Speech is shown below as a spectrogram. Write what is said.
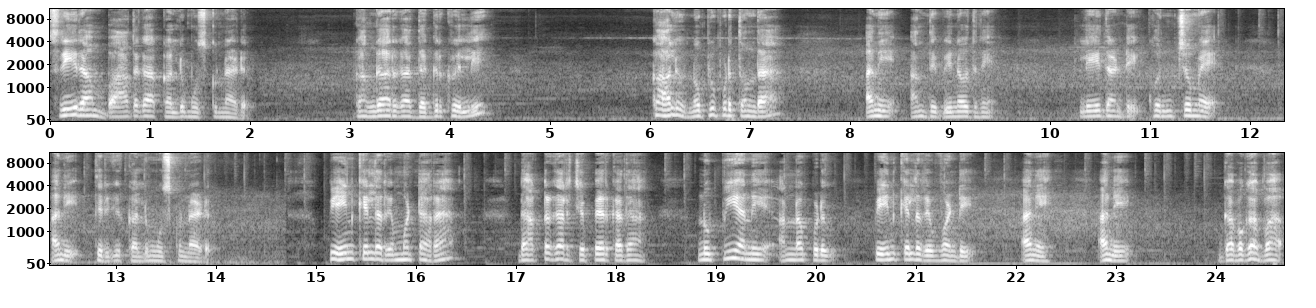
శ్రీరామ్ బాధగా కళ్ళు మూసుకున్నాడు. కంగారుగా దగ్గరికి వెళ్ళి కాలు నొప్పి పుడుతుందా? అని అంది వినోద్ని. లేదండి కొంచెమే అని తిరిగి కళ్ళు మూసుకున్నాడు. పెయిన్ కిల్లర్ ఇమ్మంటారా? డాక్టర్ గారు చెప్పారు కదా నొప్పి అని అన్నప్పుడు పెయిన్ కిల్లర్ ఇవ్వండి అని అని గబగబా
